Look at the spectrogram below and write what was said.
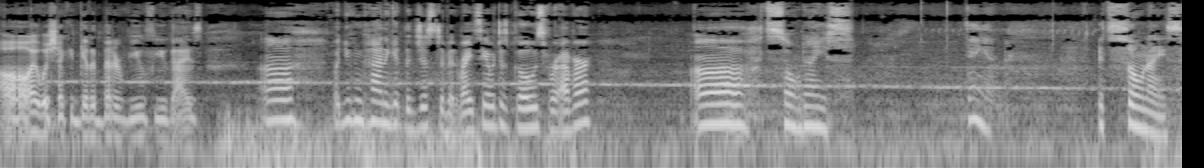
Oh, I wish I could get a better view for you guys. Uh, but you can kind of get the gist of it, right? See how it just goes forever? Uh, it's so nice. Dang it. It's so nice.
